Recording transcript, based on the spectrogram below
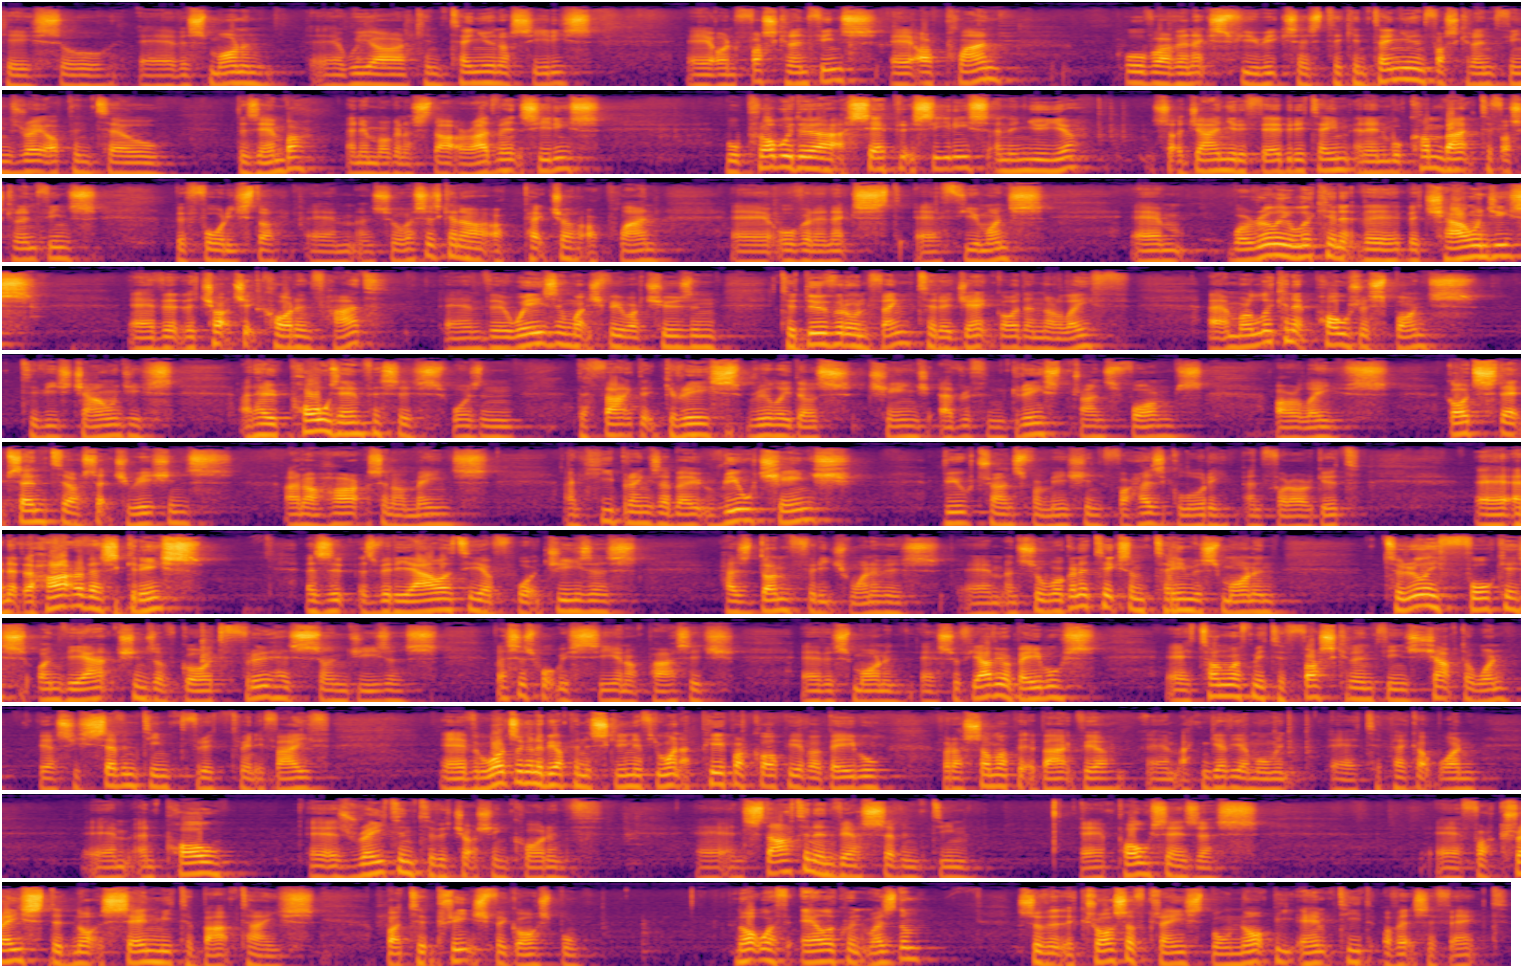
Okay, so uh, this morning uh, we are continuing our series uh, on 1 Corinthians. Uh, our plan over the next few weeks is to continue in 1 Corinthians right up until December, and then we're going to start our Advent series. We'll probably do a, a, separate series in the new year, sort of January, February time, and then we'll come back to 1 Corinthians before Easter. Um, and so this is kind of our picture, our plan uh, over the next uh, few months. Um, we're really looking at the, the challenges uh, that the church at Corinth had, and um, the ways in which they were choosing to do their own thing, to reject God in their life. Uh, and we're looking at Paul's response to these challenges and how Paul's emphasis was in the fact that grace really does change everything. Grace transforms our lives. God steps into our situations and our hearts and our minds, and He brings about real change real transformation for His glory and for our good. Uh, and at the heart of this grace is, is the reality of what Jesus has done for each one of us. Um, and so we're going to take some time this morning to really focus on the actions of God through His Son Jesus. This is what we see in our passage uh, this morning. Uh, so if you have your Bibles, uh, turn with me to 1 Corinthians chapter 1, verses 17 through 25. Uh, the words are going to be up on the screen. If you want a paper copy of a Bible, there are some up at the back there. Um, I can give you a moment uh, to pick up one. Um, and Paul uh, is writing to the church in Corinth. Uh, and starting in verse 17, uh, Paul says this uh, For Christ did not send me to baptize, but to preach the gospel, not with eloquent wisdom, so that the cross of Christ will not be emptied of its effect.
